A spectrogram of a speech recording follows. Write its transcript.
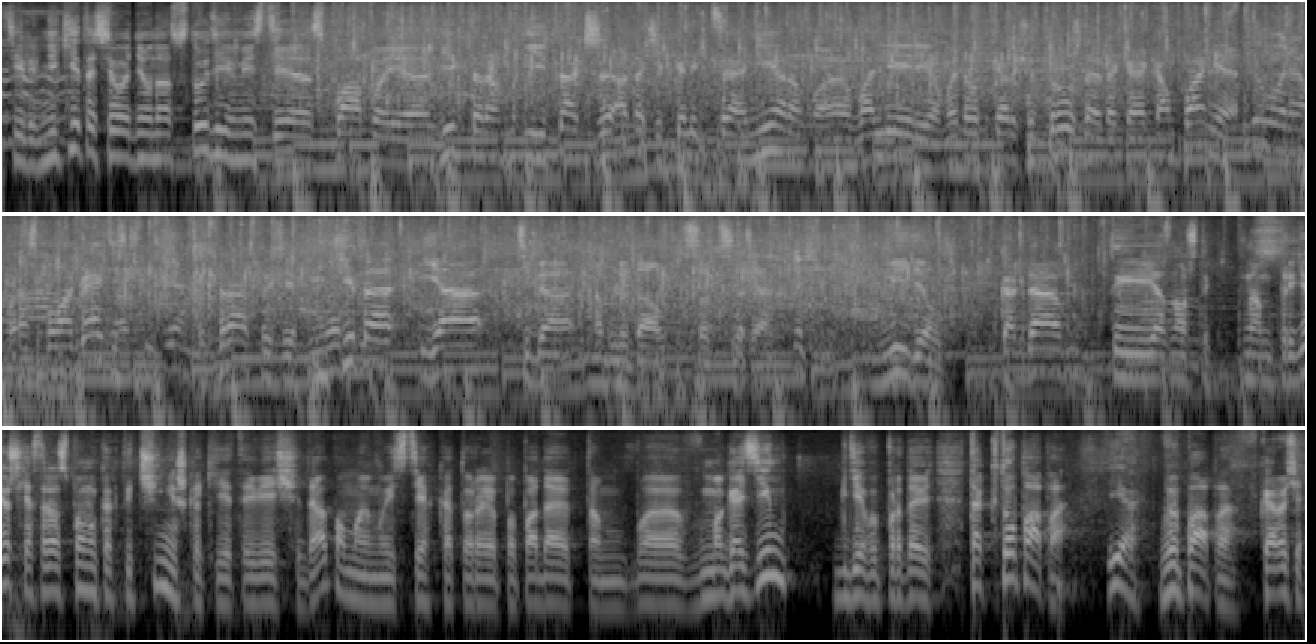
Подхватили. Никита сегодня у нас в студии вместе с папой э, Виктором и также, а также коллекционером э, Валерием. Это вот, короче, дружная такая компания. Располагайтесь. Здравствуйте. Никита, я тебя наблюдал в соцсетях. Видел. Когда ты, я знал, что ты к нам придешь, я сразу вспомнил, как ты чинишь какие-то вещи, да, по-моему, из тех, которые попадают там в, в магазин, где вы продаете. Так, кто папа? Я. Вы папа, короче.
